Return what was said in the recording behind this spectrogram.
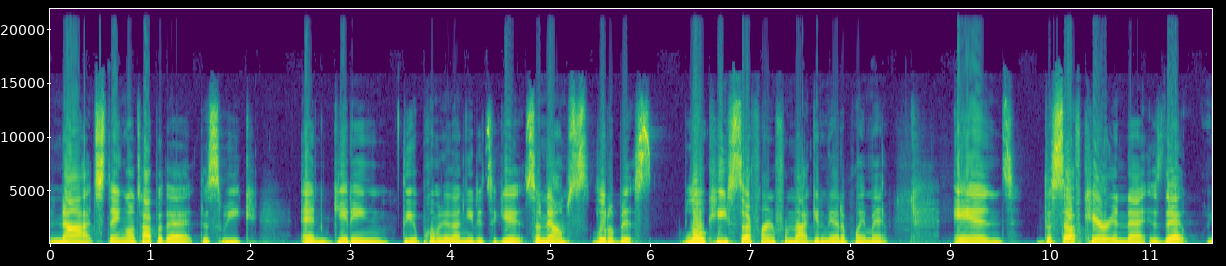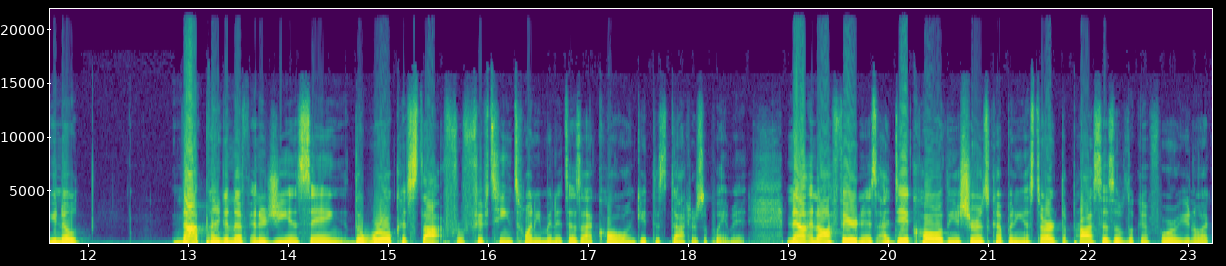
not staying on top of that this week and getting the appointment that I needed to get. So now I'm a little bit low key suffering from not getting that appointment. And the self care in that is that, you know, not putting enough energy in saying the world could stop for 15 20 minutes as i call and get this doctor's appointment now in all fairness i did call the insurance company and start the process of looking for you know like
